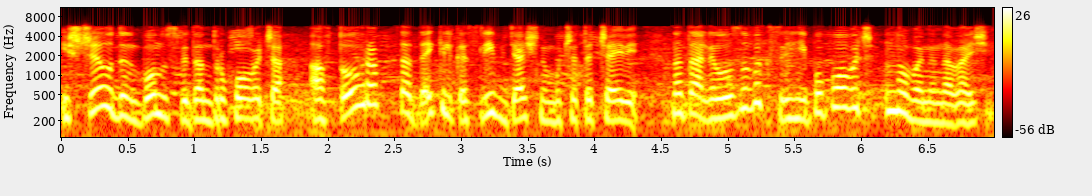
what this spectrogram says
І ще один бонус від Андруховича – автограф та декілька слів вдячному читачеві. Наталія Лозовик, Сергій Попович. Новини на вежі.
